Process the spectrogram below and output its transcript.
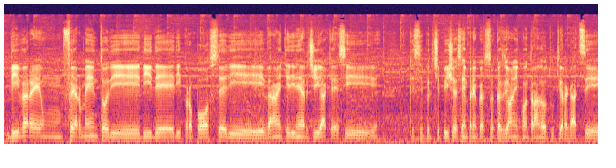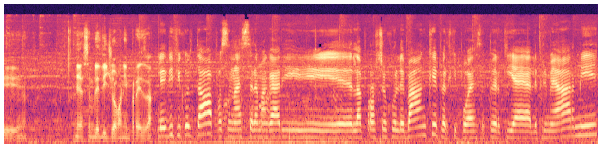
vivere un fermento di, di idee, di proposte, di, veramente di energia che si, che si percepisce sempre in queste occasioni incontrando tutti i ragazzi nelle assemblee di giovani impresa. Le difficoltà possono essere magari l'approccio con le banche per chi, essere, per chi è alle prime armi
